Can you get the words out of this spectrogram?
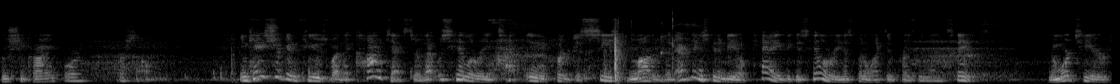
Who's she crying for? Herself. In case you're confused by the context there, that was Hillary telling her deceased mother that everything's going to be okay because Hillary has been elected President of the United States. No more tears,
